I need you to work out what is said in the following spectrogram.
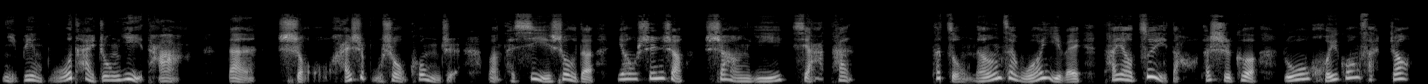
你并不太中意他，但手还是不受控制，往他细瘦的腰身上上移下探。他总能在我以为他要醉倒的时刻，如回光返照，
